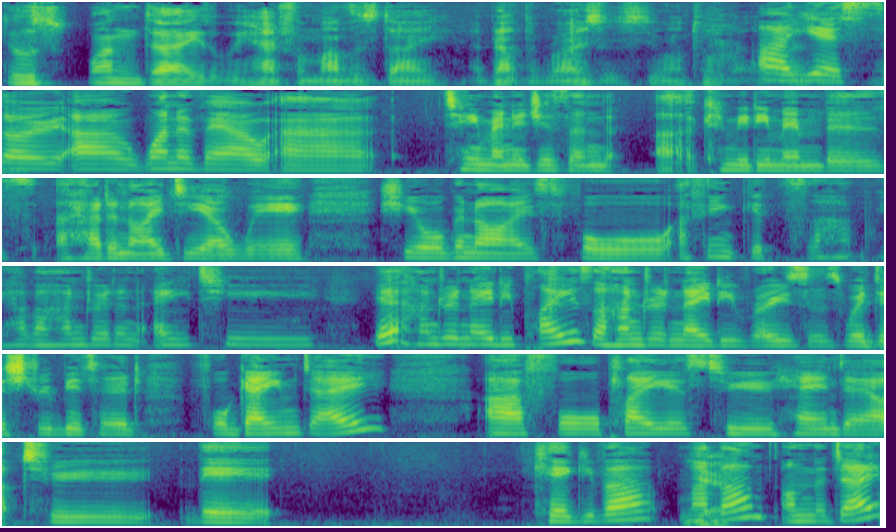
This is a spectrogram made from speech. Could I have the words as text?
There was one day that we had for Mother's Day about the roses. Do you want to talk about? roses? yes. So uh, one of our uh, team managers and uh, committee members had an idea where she organised for I think it's uh, we have 180 yeah 180 players 180 roses were distributed for game day uh, for players to hand out to their caregiver mother on the day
